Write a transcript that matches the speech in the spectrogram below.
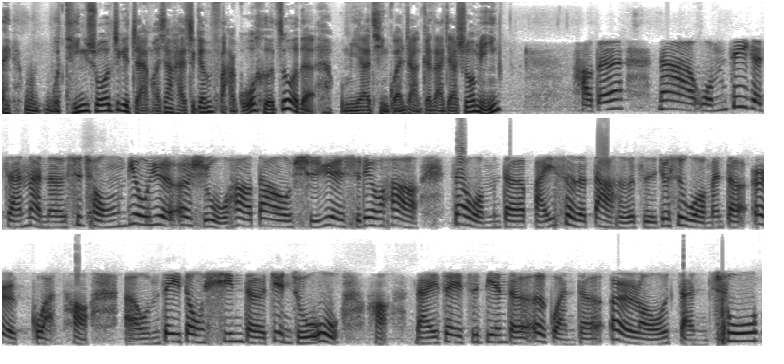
哎，我我听说这个展好像还是跟法国合作的，我们要请馆长跟大家说明。好的，那我们这个展览呢，是从六月二十五号到十月十六号，在我们的白色的大盒子，就是我们的二馆哈，啊，我们这一栋新的建筑物，好，来在这边的二馆的二楼展出。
